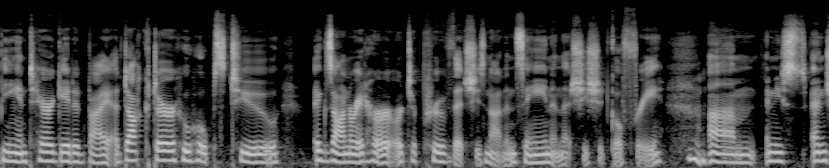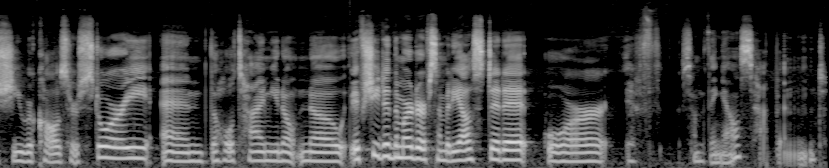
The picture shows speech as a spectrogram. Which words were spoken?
being interrogated by a doctor who hopes to exonerate her or to prove that she's not insane and that she should go free. Um, and you and she recalls her story, and the whole time you don't know if she did the murder, if somebody else did it, or if something else happened.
